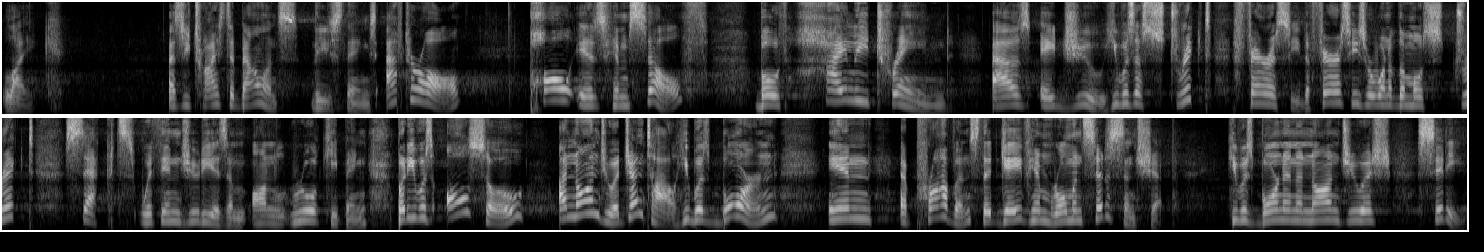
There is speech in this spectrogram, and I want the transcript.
like as he tries to balance these things. After all, Paul is himself both highly trained as a Jew. He was a strict Pharisee. The Pharisees were one of the most strict sects within Judaism on rule keeping, but he was also a non Jew, a Gentile. He was born in a province that gave him Roman citizenship. He was born in a non Jewish city.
